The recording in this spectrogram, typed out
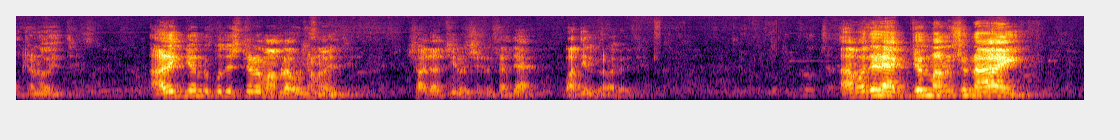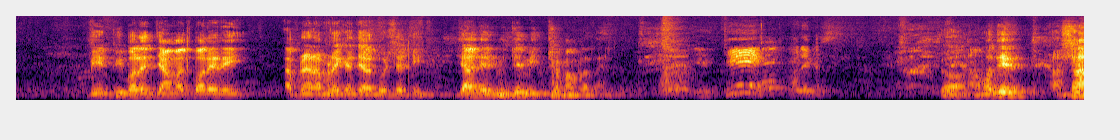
ওঠানো হয়েছে। আরেকজন উপদেষ্টারও মামলা ওঠানো হয়েছে। সাজা ছিল সেটা সাজা বাতিল করা হয়েছে। আমাদের একজন মানুষও নাই। বিএনপি বলেন, জামাত বলেন, এই আপনার আমরা এখানে যারা বসে আছি, যাদের বিরুদ্ধে মিথ্যা মামলা নাই। তো আমাদের আশা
